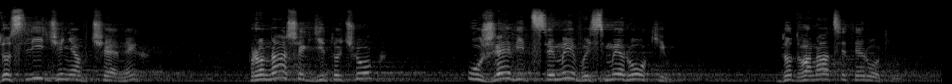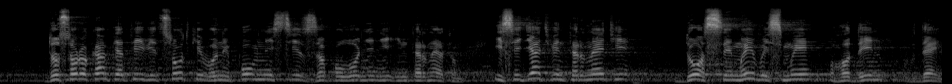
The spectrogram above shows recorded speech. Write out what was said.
дослідження вчених про наших діточок уже від 7-8 років до 12 років? До 45% вони повністю заполонені інтернетом і сидять в інтернеті до 7-8 годин в день.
